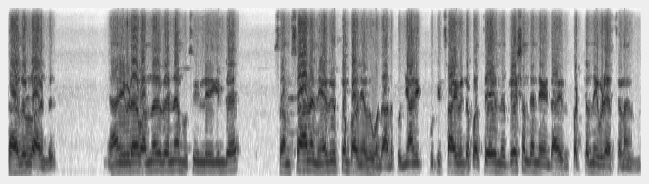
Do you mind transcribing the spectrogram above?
സഹദുള്ള ഉണ്ട് ഞാൻ ഇവിടെ വന്നത് തന്നെ മുസ്ലിം ലീഗിന്റെ സംസ്ഥാന നേതൃത്വം പറഞ്ഞതുകൊണ്ടാണ്. കുഞ്ഞാലിക്കുട്ടി സാഹിബിന്റെ പ്രത്യേക നിർദ്ദേശം തന്നെ ഉണ്ടായിരുന്നു. പെട്ടെന്ന് ഇവിടെ എത്തണമെന്ന്.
